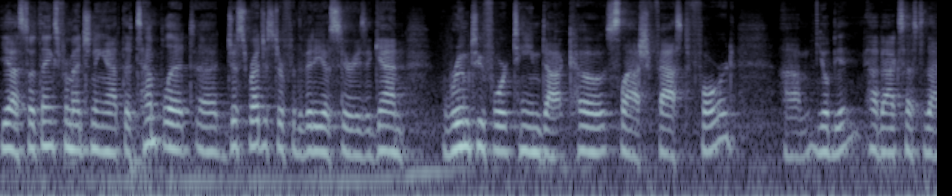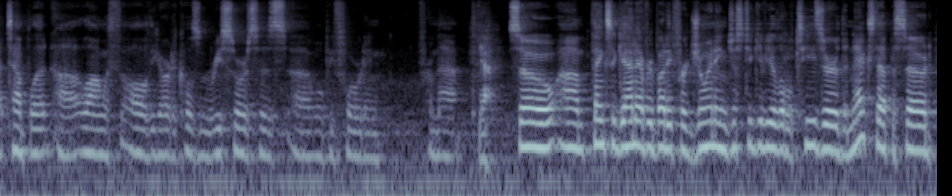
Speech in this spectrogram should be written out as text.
Yeah, so thanks for mentioning that. The template, uh, just register for the video series. Again, room214.co slash fast forward. Um, you'll be, have access to that template uh, along with all the articles and resources uh, we'll be forwarding from that. Yeah. So um, thanks again, everybody, for joining. Just to give you a little teaser, the next episode,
